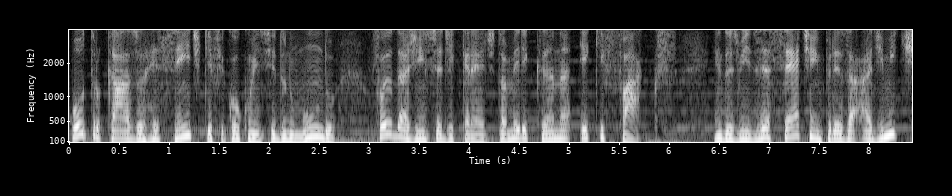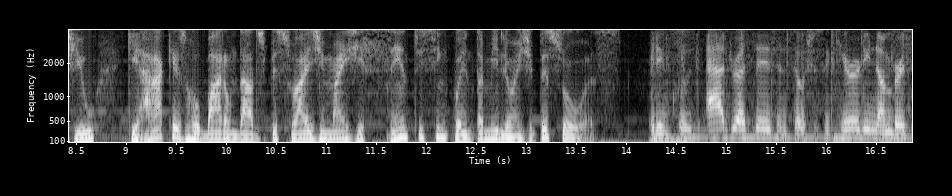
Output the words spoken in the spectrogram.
outro caso recente que ficou conhecido no mundo foi o da agência de crédito americana Equifax. Em 2017, a empresa admitiu que hackers roubaram dados pessoais de mais de 150 milhões de pessoas. It includes addresses and social security numbers.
